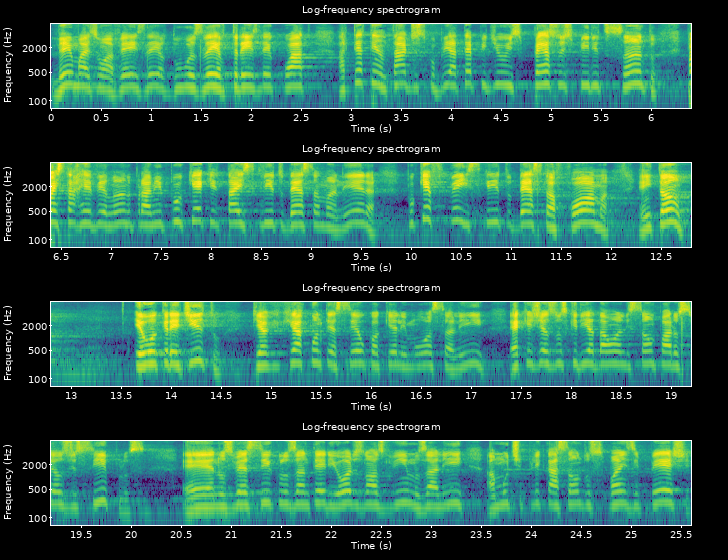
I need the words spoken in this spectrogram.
Leio mais uma vez, leio duas, leio três, leio quatro, até tentar descobrir, até pedir, peço o Espírito Santo para estar revelando para mim por que, que está escrito dessa maneira, por que foi escrito desta forma. Então, eu acredito que o que aconteceu com aquele moço ali é que Jesus queria dar uma lição para os seus discípulos é, nos versículos anteriores, nós vimos ali a multiplicação dos pães e peixe,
